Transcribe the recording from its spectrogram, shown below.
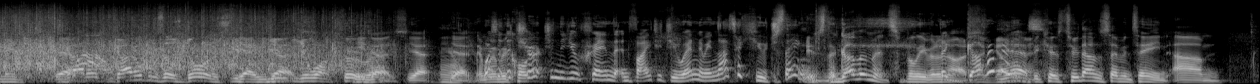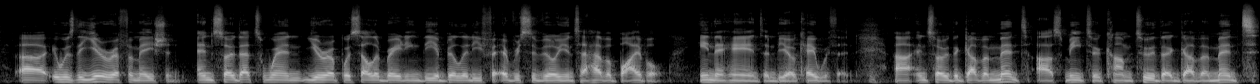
I mean, Yeah. God, op- God opens those doors. You, Yeah, he does. You walk through. He right? does. Yeah, yeah. And Was it the call- church in the Ukraine that invited you in? I mean, that's a huge thing. It's the government, believe it or The not. government? Yeah, because 2017, um, uh, it was the year of Reformation. And so that's when Europe was celebrating the ability for every civilian to have a Bible in their hands and be okay with it. Uh, and so the government asked me to come to the government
